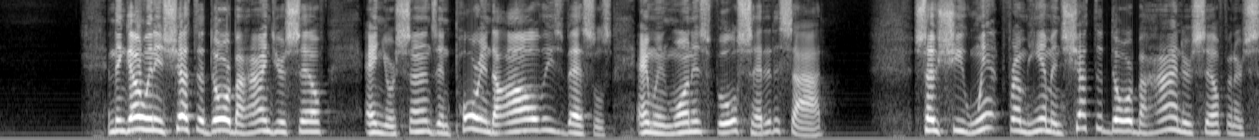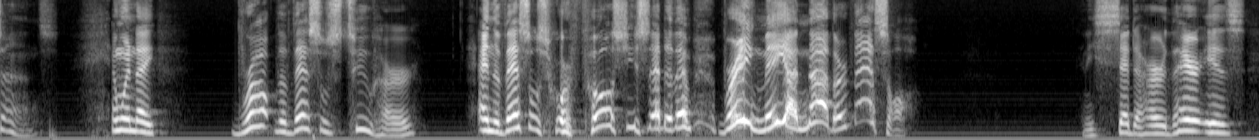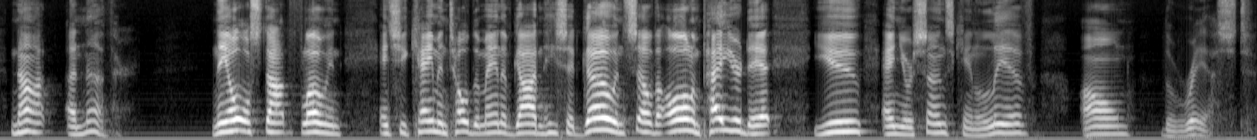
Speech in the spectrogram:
And then go in and shut the door behind yourself and your sons and pour into all these vessels. And when one is full, set it aside. So she went from him and shut the door behind herself and her sons. And when they brought the vessels to her, and the vessels were full, she said to them, Bring me another vessel. And he said to her, There is not another. And the oil stopped flowing, and she came and told the man of God, and he said, Go and sell the oil and pay your debt. You and your sons can live on the rest.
